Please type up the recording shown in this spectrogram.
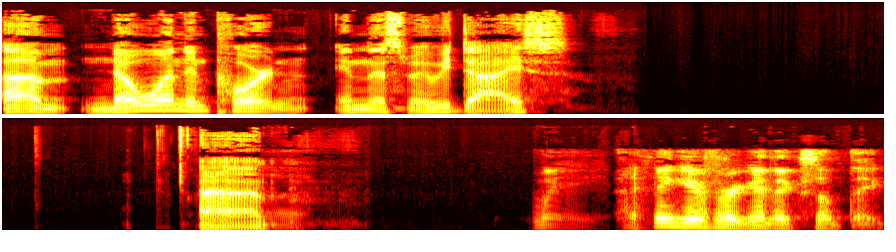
Um, no one important in this movie dies. Um, Wait, I think you're forgetting something.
